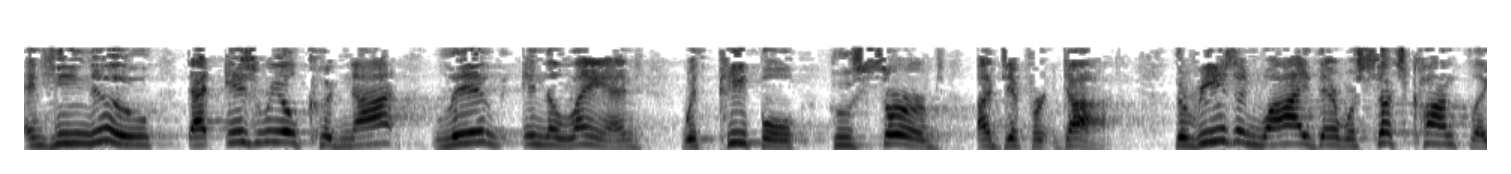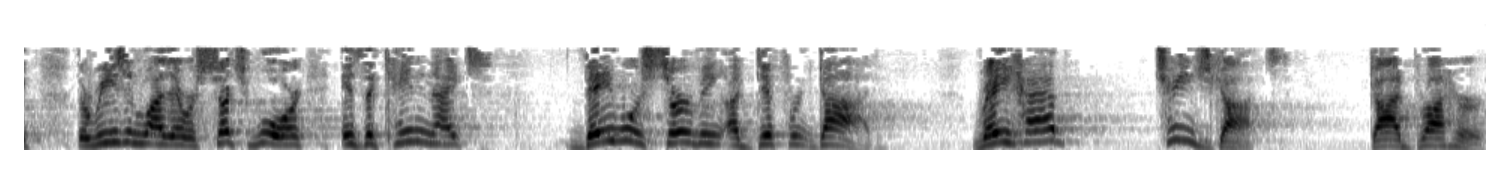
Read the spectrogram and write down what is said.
and He knew that Israel could not live in the land with people who served a different God. The reason why there was such conflict, the reason why there was such war, is the Canaanites, they were serving a different God. Rahab changed gods. God brought her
